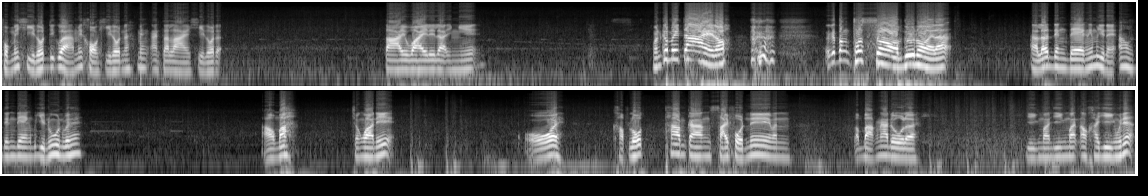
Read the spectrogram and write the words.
ผมไม่ขี่รถดีกว่า ไม่ขอขี่รถนะ แม่งอันตรายขี่รถอะตายไวเลยล่ะอย่างงี้ มันก็ไม่ได้เนาะแล้วก็ต้องทดสอบดูหน่อยละอะแล้วแดงๆนี่มันอยู่ไหน เอ้าแดงๆไปอยู่นู่นเว้ย เอามา จังหวะนี้ โอ้ย ขับรถท่ามกลางสายฝนนี่มันลำบากหน้าดูเลย ยิงมันยิงมัน เอาใครยิงวะเนี่ย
